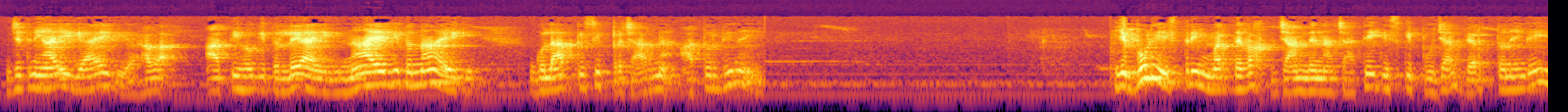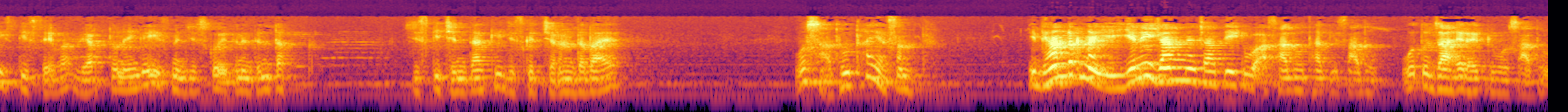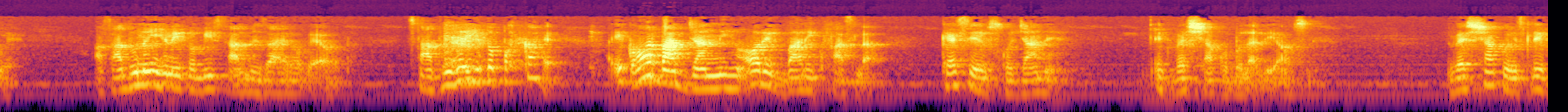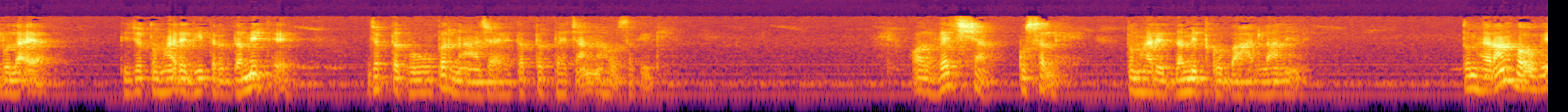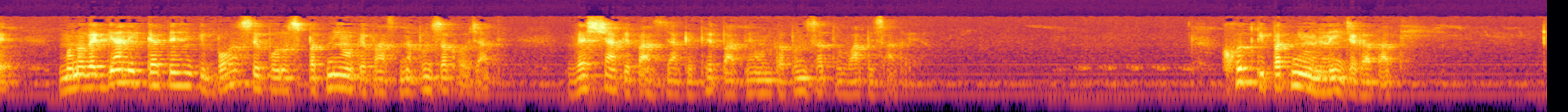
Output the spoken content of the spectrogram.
जितनी आएगी आएगी और हवा आती होगी तो ले आएगी, ना आएगी तो ना आएगी। गुलाब किसी प्रचार में आतुर भी नहीं। ये बूढ़ी स्त्री मरते वक्त जान लेना चाहती है कि इसकी पूजा व्यर्थ तो नहीं गई, इसकी सेवा व्यर्थ तो नहीं गई इसने जिसको इतने दिन तक जिसकी चिंता की, जिसके चरण दबाए, वो साधु था या संत? ये ध्यान रखना, ये ये नहीं जानना चाहती कि वो असाधु था कि साधु। वो तो ज़ाहिर है कि वो साधु है। असाधु नहीं है, नहीं तो 20 साल में ज़ाहिर हो गया होता। साधु है, ये तो पक्का है। एक और बात जाननी है, और एक बारीक फासला। कैसे उसको जाने? एक वैश्या को बुला लिया उसने। वैश्या को इसलिए बुलाया कि जो तुम्हारे भीतर दमित है, जब तक वो ऊपर ना आ जाए, तब तक पहचान ना हो सकेगी। और वैश्या कुशल है तुम्हारे दमित को बाहर लाने में। तुम हैरान होगे। मनोवैज्ञानिक कहते हैं कि बहुत से पुरुष पत्नियों के पास नपुंसक हो जाते वैश्या के पास जाके फिर पाते हैं, उनका पुंसत्व वापस आ गया। खुद की पत्नी उन्हें नहीं जगा पाती।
